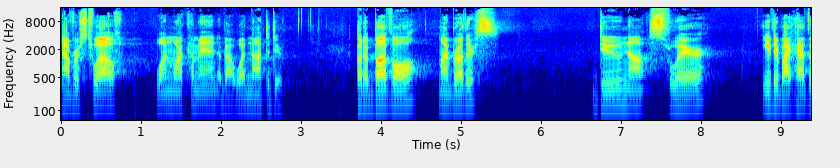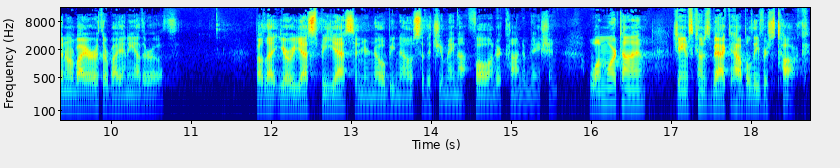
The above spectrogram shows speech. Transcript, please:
Now, verse 12, one more command about what not to do. But above all, my brothers, do not swear either by heaven or by earth or by any other oath, but let your yes be yes and your no be no, so that you may not fall under condemnation. One more time, James comes back to how believers talk.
